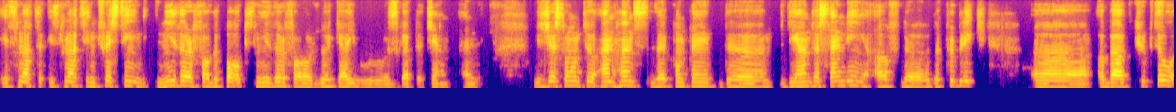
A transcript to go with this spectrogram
it's not it's not interesting neither for the porks, neither for the guy who's got the jam. And you just want to enhance the complaint, the the understanding of the the public uh, about crypto,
